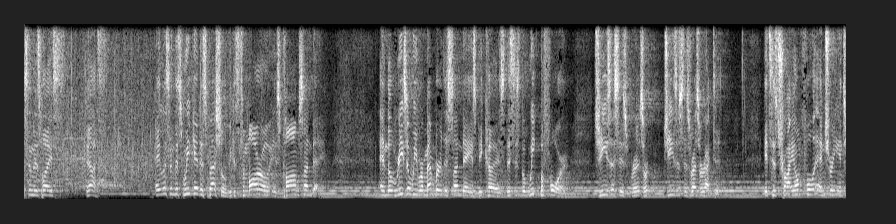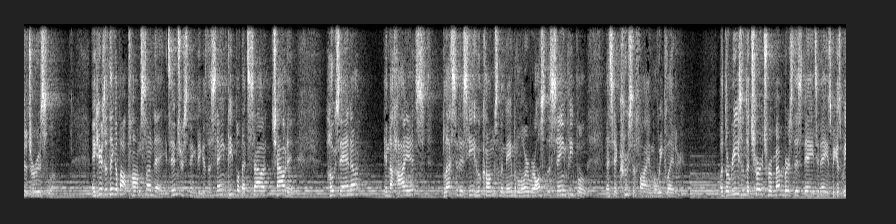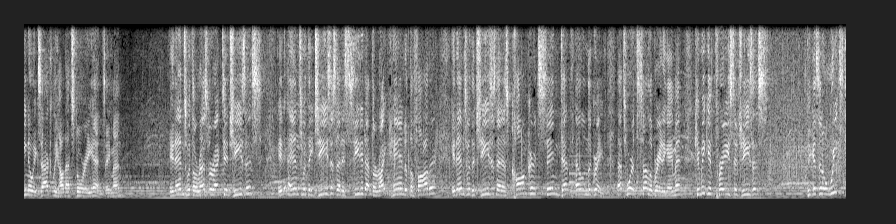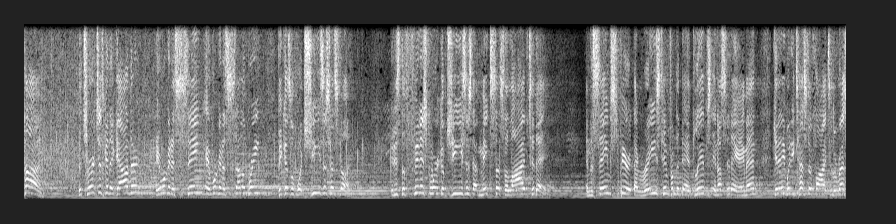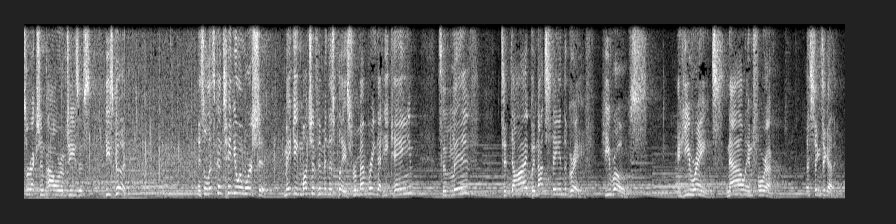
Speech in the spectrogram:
Jesus in this place. Yes. Hey, listen, this weekend is special because tomorrow is Palm Sunday. And the reason we remember this Sunday is because this is the week before Jesus is, resur- Jesus is resurrected. It's his triumphal entry into Jerusalem. And here's the thing about Palm Sunday it's interesting because the same people that shouted, Hosanna in the highest, blessed is he who comes in the name of the Lord, were also the same people that said, Crucify him a week later. But the reason the church remembers this day today is because we know exactly how that story ends. Amen. It ends with a resurrected Jesus. It ends with a Jesus that is seated at the right hand of the Father. It ends with a Jesus that has conquered sin, death, hell, and the grave. That's worth celebrating, amen. Can we give praise to Jesus? Because in a week's time, the church is going to gather and we're going to sing and we're going to celebrate because of what Jesus has done. It is the finished work of Jesus that makes us alive today. And the same spirit that raised him from the dead lives in us today. Amen. Can anybody testify to the resurrection power of Jesus? He's good. And so let's continue in worship, making much of him in this place, remembering that he came to live, to die, but not stay in the grave. He rose and he reigns now and forever. Let's sing together.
